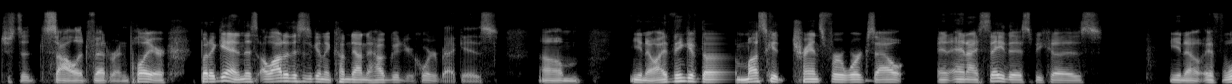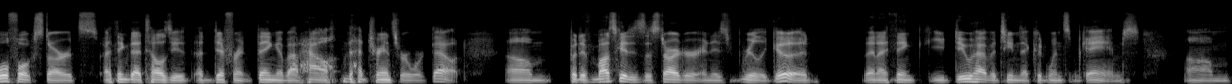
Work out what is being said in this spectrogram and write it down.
just a solid veteran player. But again, this a lot of this is going to come down to how good your quarterback is. Um, you know, I think if the Muskett transfer works out, and and I say this because you know, if Woolfolk starts, I think that tells you a different thing about how that transfer worked out. Um, but if Muskett is the starter and is really good, then I think you do have a team that could win some games. Um,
